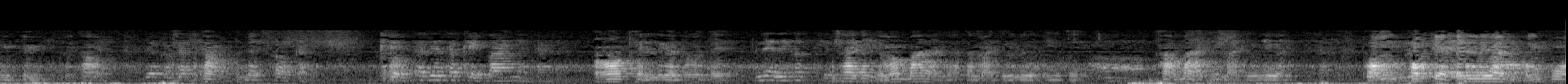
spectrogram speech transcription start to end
อื่นๆนะครับเรื่องครับเด็กเรื่องกับเขตบ้านเหมือนกันอ๋อเขตเรือนทั้งหมดเลยนี่นี่ก็ใช่ก็เขียนว่าบ้านนะแต่หมายถึงเรือนทั้งหมดเลยข้าบ้านที่หมายถึงเรือน ผมผมเปลี่ยนเป็นเรือน ผมกลัว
